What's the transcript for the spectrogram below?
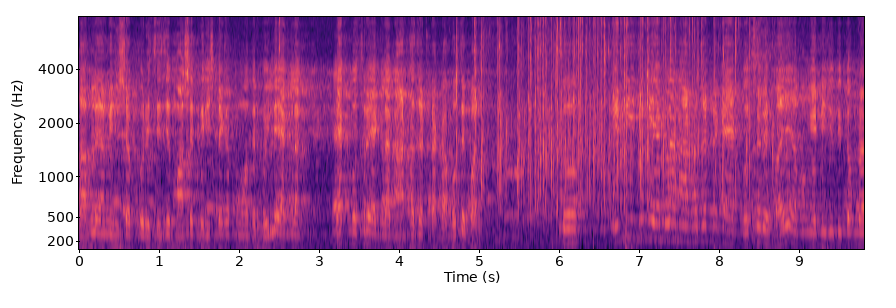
তাহলে আমি হিসাব করেছি যে মাসে তিরিশ টাকা তোমাদের হইলে এক লাখ, এক বছরে এক লাখ আট হাজার টাকা হতে পারে। তো এটি যদি এক লাখ আট হাজার টাকা এক বছরে হয় এবং এটি যদি তোমরা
